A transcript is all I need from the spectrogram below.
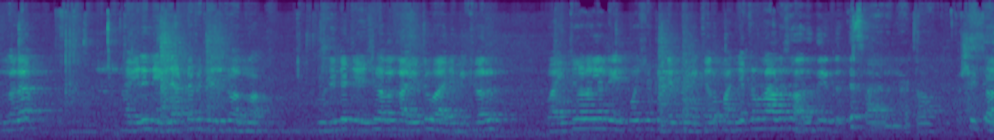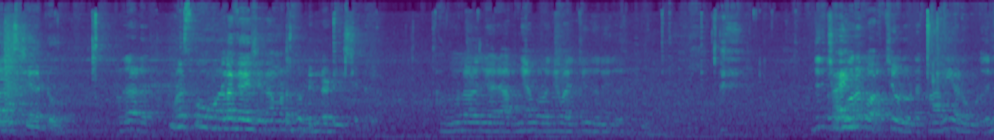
ഇന്നലെ കയ്യിൽ നെയിലാട്ടൊക്കെ ചെയ്തിട്ട് വന്നതാ ഫുഡിന്റെ ടേസ്റ്റ് എല്ലാം കഴിയിട്ട് വാരി മിക്കവാറും വൈറ്റ് കളറിലെ നെയിൽ പോളിഷ് ഒക്കെ ഇട്ടേക്കും മിക്കവാറും മഞ്ഞ കളറാണ് സാധ്യതയുണ്ട്. സാരല്ല കേട്ടോ. പക്ഷെ ടേസ്റ്റ് കിട്ടും. അതാണ്. നമ്മൾ സ്പൂണിലൊക്കെ കഴിച്ച് നമ്മുടെ ഫുഡിന്റെ ടേസ്റ്റ് കിട്ടും. അതുകൊണ്ടാണ് ഞാൻ അറിഞ്ഞാൻ പുറകെ വലിച്ചു കയറിയത് ഇതിൽ ചോറ് കുറച്ചേ ഉള്ളൂ കേട്ടോ. കറിയാണ് കൂടുതൽ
